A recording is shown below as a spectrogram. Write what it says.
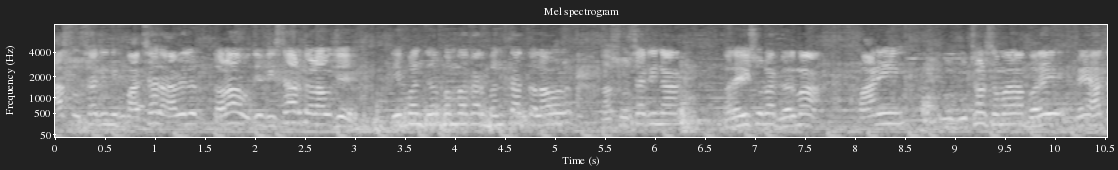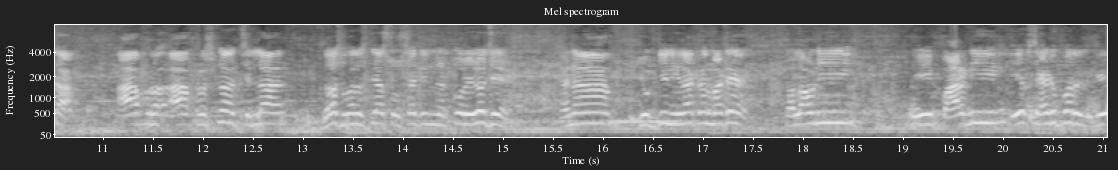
આ સોસાયટીની પાછળ આવેલું તળાવ, જે વિશાળ તળાવ છે, તે પણ જળબંબાકાર બનતા તળાવ સોસાયટીના રહીશોના ઘરમાં પાણી ગૂંથણ સમાના ભરાઈ ગયા હતા. આ આ પ્રશ્ન છેલ્લા દસ વર્ષથી આ સોસાયટીને નડતો રહેલો છે. એના યોગ્ય નિરાકરણ માટે તલાવની એ પારની એક સાઈડ ઉપર જે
